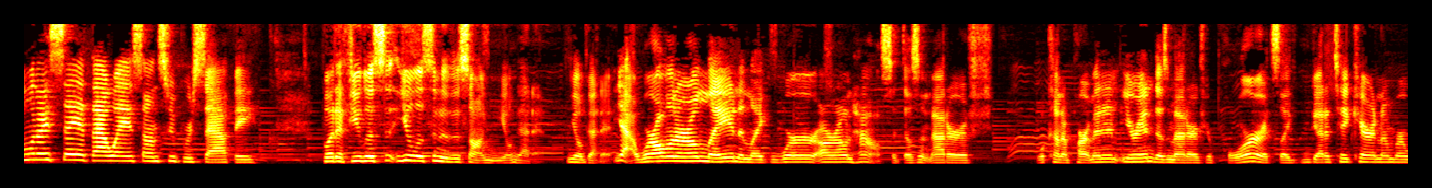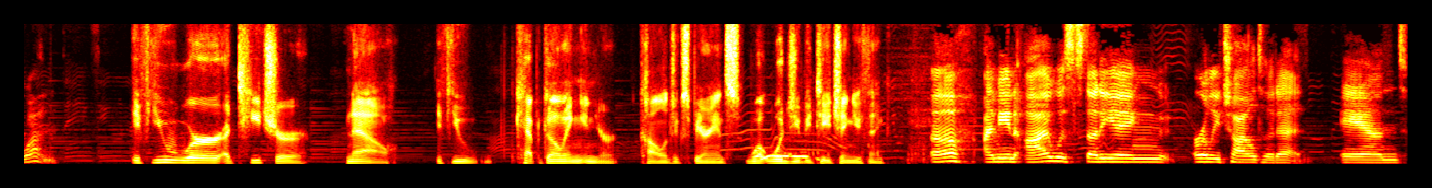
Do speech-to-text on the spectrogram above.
and when i say it that way it sounds super sappy. But if you listen you listen to the song you'll get it. You'll get it. Yeah we're all in our own lane and like we're our own house. It doesn't matter if what kind of apartment you're in doesn't matter if you're poor. It's like you got to take care of number one. If you were a teacher now, if you kept going in your college experience, what would you be teaching, you think? Uh, I mean, I was studying early childhood ed, and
